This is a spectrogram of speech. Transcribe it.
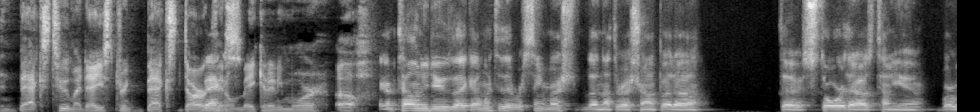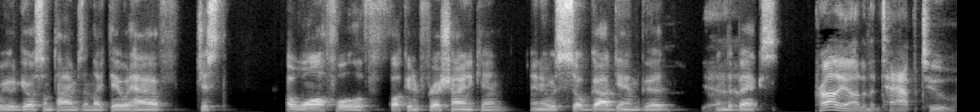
And Beck's too. My dad used to drink Beck's Dark. They don't make it anymore. Oh, Like I'm telling you, dude. Like I went to the same restaurant, not the restaurant, but uh, the store that I was telling you where we would go sometimes, and like they would have just a wall full of fucking fresh Heineken, and it was so goddamn good. yeah. And the Becks. Probably out of the tap too.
